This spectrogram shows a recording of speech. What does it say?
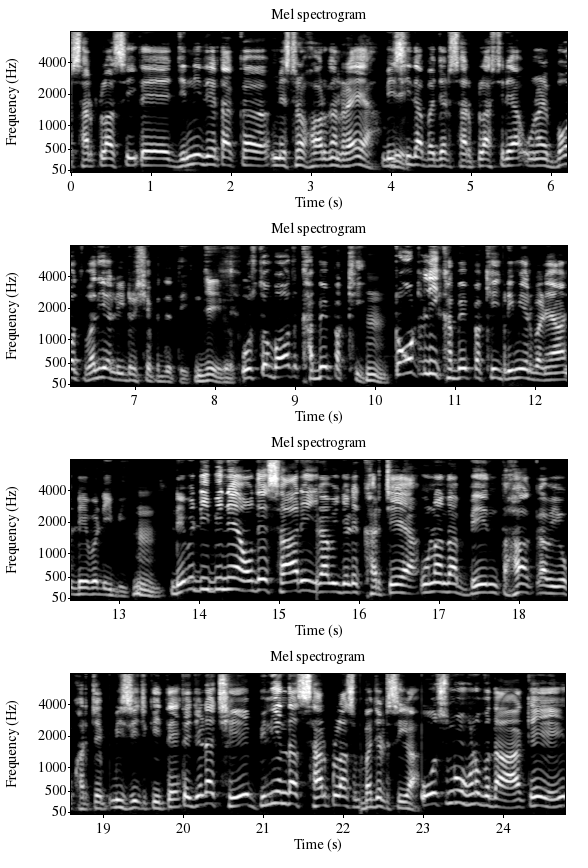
ਸਰਪਲਸ ਸੀ ਤੇ ਜਿੰਨੀ ਦੇਰ ਤੱਕ ਮਿਸਟਰ ਹਾਰਗਨ ਰਹੇ ਆ। ਬੀਸੀ ਦਾ ਬਜਟ ਸਰਪਲਸ ਰਿਹਾ ਉਹਨਾਂ ਨੇ ਬਹੁਤ ਵਧੀਆ ਲੀਡਰਸ਼ਿਪ ਦਿੱਤੀ। ਜੀ ਉਸ ਤੋਂ ਬਹੁਤ ਖੱਬੇ ਪੱਖੀ ਹੂੰ। ਟੋਟਲੀ ਖੱਬੇ ਪੱਖੀ ਪ੍ਰੀਮੀਅਰ ਬਣਿਆ ਡੇਵਿਡ ਈਬੀ ਡੇਵਿਡ ਡੀਬੀ ਨੇ ਆਉਂਦੇ ਸਾਰੀ ਜਗ੍ਹਾ ਵੀ ਜਿਹੜੇ ਖਰਚੇ ਆ ਉਹਨਾਂ ਦਾ ਬੇਇੰਤਹਾ ਕਾ ਵੀ ਉਹ ਖਰਚੇ ਬੀਸੀ ਚ ਕੀਤੇ ਤੇ ਜਿਹੜਾ 6 ਬਿਲੀਅਨ ਦਾ ਸਰਪਲਸ ਬਜਟ ਸੀਗਾ ਉਸ ਨੂੰ ਹੁਣ ਵਧਾ ਕੇ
